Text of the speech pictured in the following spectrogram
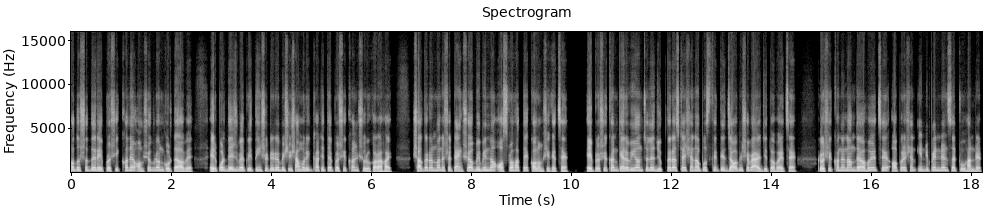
সদস্যদের এই প্রশিক্ষণে অংশগ্রহণ করতে হবে। এরপর দেশব্যাপী তিনশোটিরও বেশি সামরিক ঘাঁটিতে প্রশিক্ষণ শুরু করা হয়। সাধারণ মানুষের ট্যাঙ্ক সহ বিভিন্ন অস্ত্র হাতে কলম শিখেছে। এই প্রশিক্ষণ ক্যারিবীয় অঞ্চলে যুক্তরাষ্ট্রের সেনা উপস্থিতির জবাব হিসেবে আয়োজিত হয়েছে। প্রশিক্ষণের নাম দেওয়া হয়েছে অপারেশন ইন্ডিপেন্ডেন্স টু হান্ড্রেড,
